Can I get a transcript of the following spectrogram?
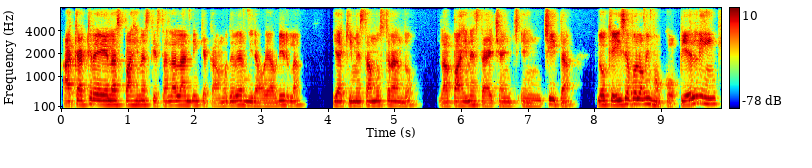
Acá creé las páginas, que esta es la landing que acabamos de ver. Mira, voy a abrirla. Y aquí me está mostrando, la página está hecha en, en Chita. Lo que hice fue lo mismo, copié el link,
